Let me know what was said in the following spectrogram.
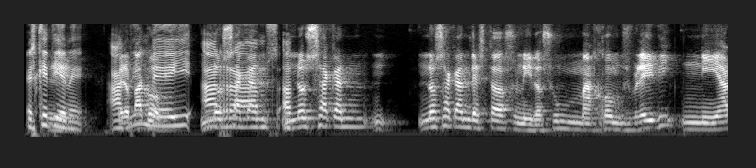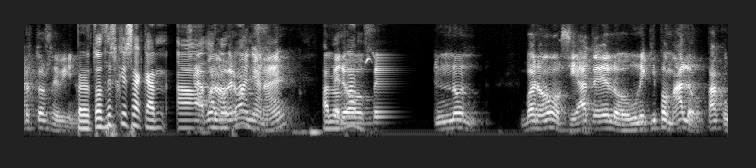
Es que tiene a Green Bay, a no Rams. Sacan, No, sacan, no sacan de Estados Unidos un Mahomes Brady ni hartos de vino. Pero entonces, ¿qué sacan? A, bueno, a, ver mañana, ¿eh? A los Rams. no, bueno, Seattle o un equipo malo, Paco.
